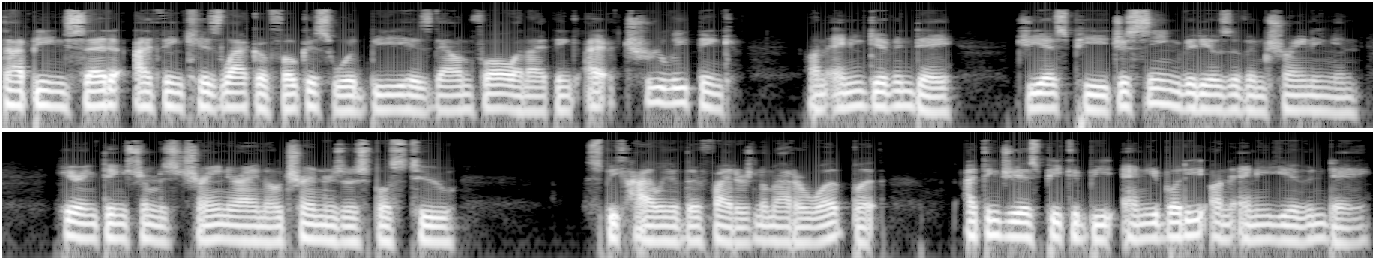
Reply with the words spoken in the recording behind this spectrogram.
that being said, I think his lack of focus would be his downfall. And I think, I truly think on any given day, GSP, just seeing videos of him training and hearing things from his trainer, I know trainers are supposed to speak highly of their fighters no matter what, but I think GSP could beat anybody on any given day.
